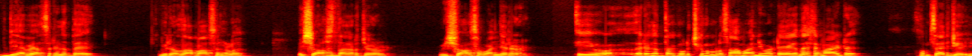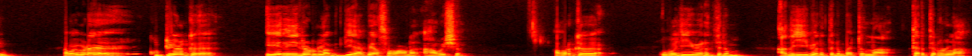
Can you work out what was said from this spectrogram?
വിദ്യാഭ്യാസ രംഗത്തെ വിരോധാഭാസങ്ങൾ വിശ്വാസ തകർച്ചകൾ വിശ്വാസ വഞ്ചനകൾ ഈ രംഗത്തെക്കുറിച്ച് നമ്മൾ സാമാന്യമായിട്ട് ഏകദേശമായിട്ട് സംസാരിച്ചു കഴിഞ്ഞു. അപ്പോൾ ഇവിടെ കുട്ടികൾക്ക് ഏത് രീതിയിലുള്ള വിദ്യാഭ്യാസമാണ് ആവശ്യം? അവർക്ക് ഉപജീവനത്തിനും അതിജീവനത്തിനും പറ്റുന്ന തരത്തിലുള്ള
